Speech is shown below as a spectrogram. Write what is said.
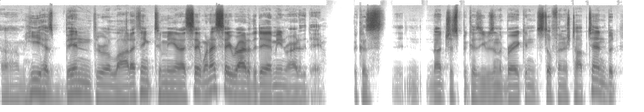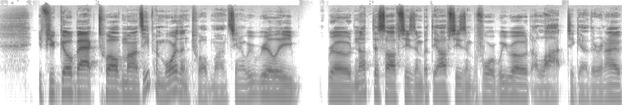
Um, he has been through a lot. I think to me, and I say when I say ride of the day, I mean ride of the day because not just because he was in the break and still finished top 10, but if you go back 12 months, even more than 12 months, you know, we really rode not this off season, but the off season before we rode a lot together. And I,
